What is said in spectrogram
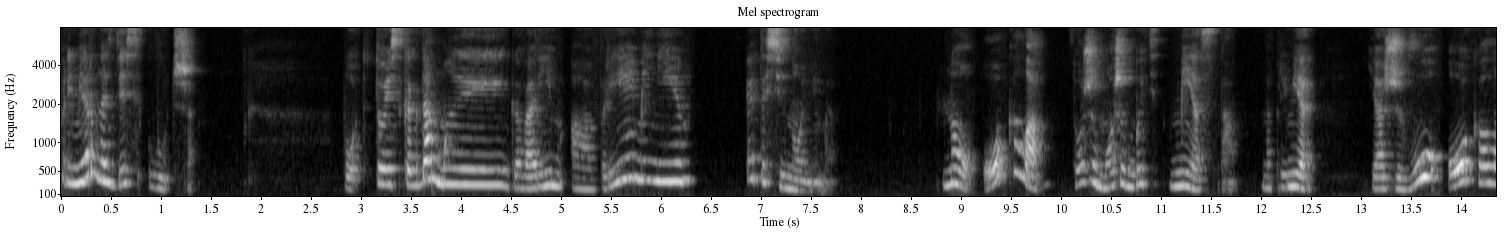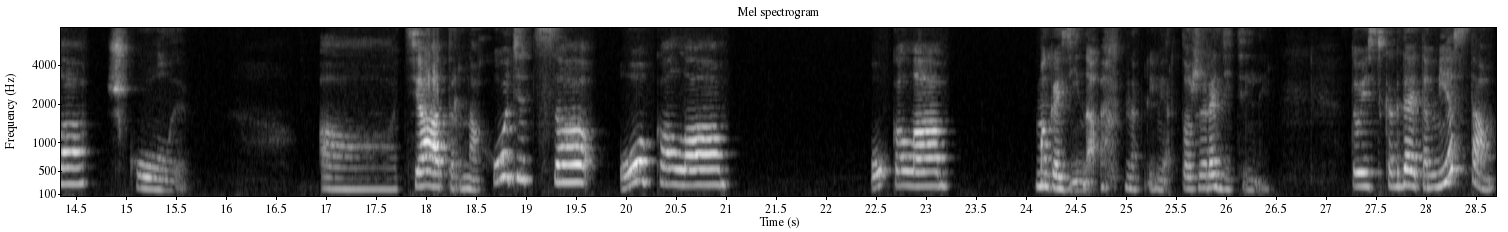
примерно здесь лучше. Вот, то есть когда мы говорим о времени, это синонимы. Но около тоже может быть место. Например, я живу около школы. А, театр находится около, около магазина, например, тоже родительный. То есть, когда это место,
